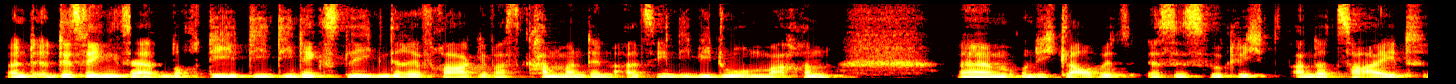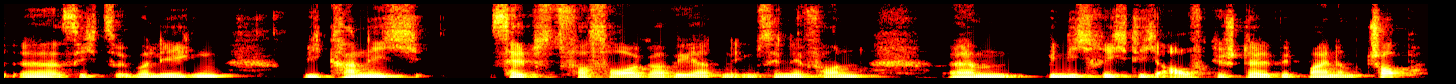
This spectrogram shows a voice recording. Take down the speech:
Und deswegen ist ja noch die, die, die nächstliegendere Frage, was kann man denn als Individuum machen? Ähm, und ich glaube, es ist wirklich an der Zeit, äh, sich zu überlegen, wie kann ich Selbstversorger werden im Sinne von, ähm, bin ich richtig aufgestellt mit meinem Job?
